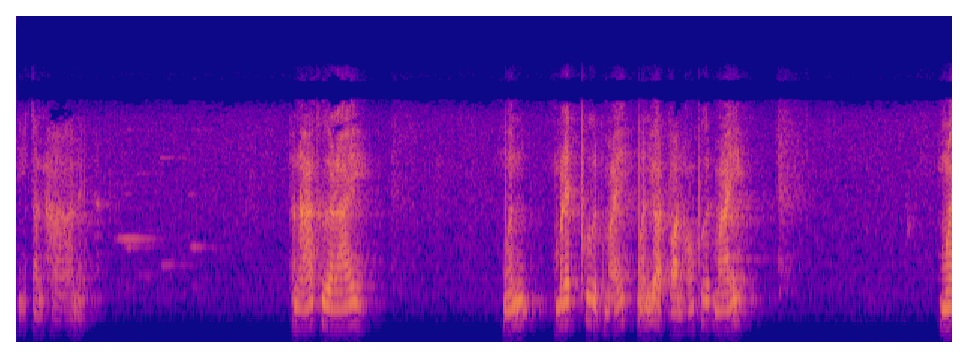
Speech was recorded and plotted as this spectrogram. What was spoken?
นี่ตัณหาเนี่ย ตัณหาคืออะไร เหมือนเมล็ดพืชไหม เหมือนยอดอ่อนของพืชไหม ไม่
